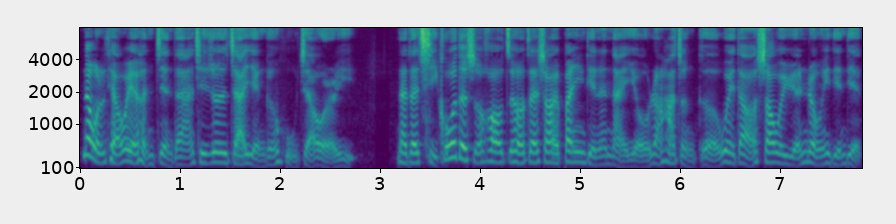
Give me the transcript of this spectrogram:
那我的调味也很简单，其实就是加盐跟胡椒而已。那在起锅的时候，最后再稍微拌一点的奶油，让它整个味道稍微圆融一点点。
